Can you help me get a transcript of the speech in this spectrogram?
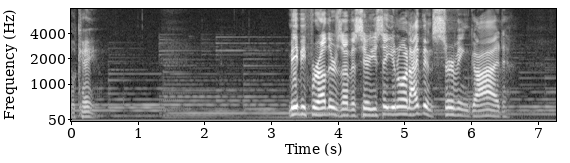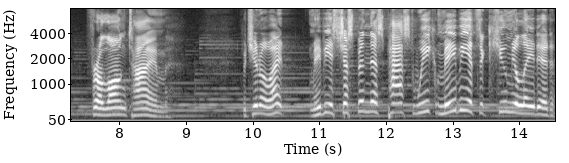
Okay. Maybe for others of us here, you say, you know what, I've been serving God for a long time. But you know what? Maybe it's just been this past week. Maybe it's accumulated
